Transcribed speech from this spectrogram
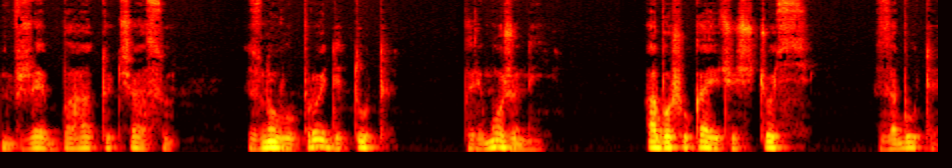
вже багато часу, знову пройде тут, переможений, або шукаючи щось забути,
